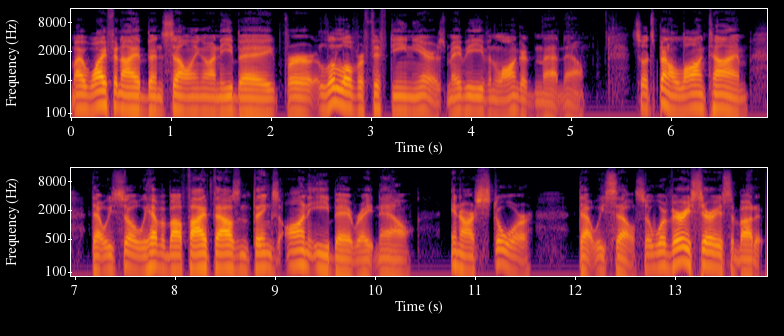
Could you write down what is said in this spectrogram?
My wife and I have been selling on eBay for a little over 15 years, maybe even longer than that now. So it's been a long time that we sold. We have about 5,000 things on eBay right now in our store that we sell. So we're very serious about it.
